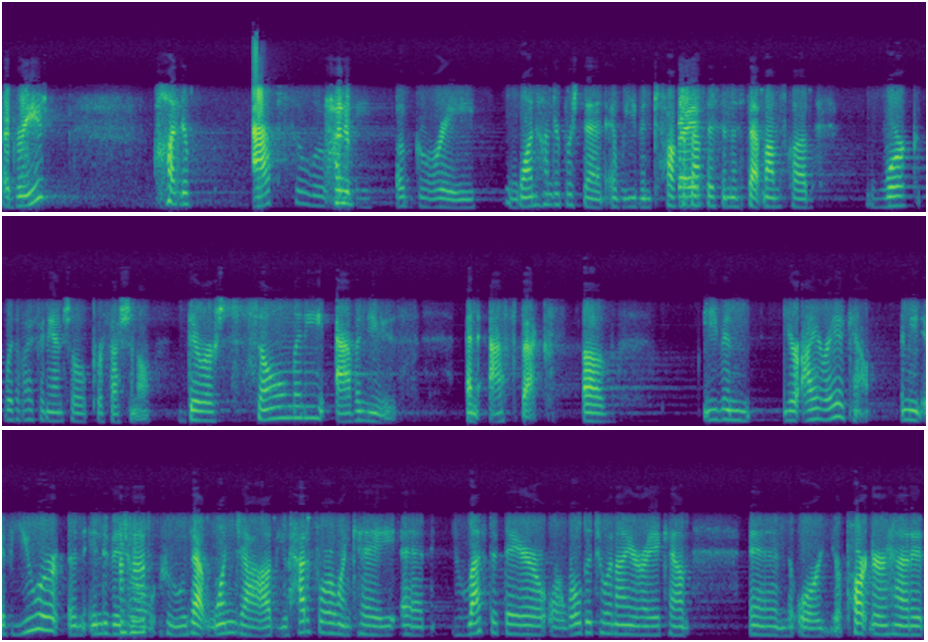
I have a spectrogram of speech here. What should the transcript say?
Agreed? Hundred, absolutely 100. agree, one hundred percent. And we even talk right. about this in the Stepmoms Club. Work with a financial professional. There are so many avenues and aspects of even your IRA account. I mean, if you were an individual mm-hmm. who was at one job, you had a 401k and you left it there or rolled it to an IRA account and or your partner had it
